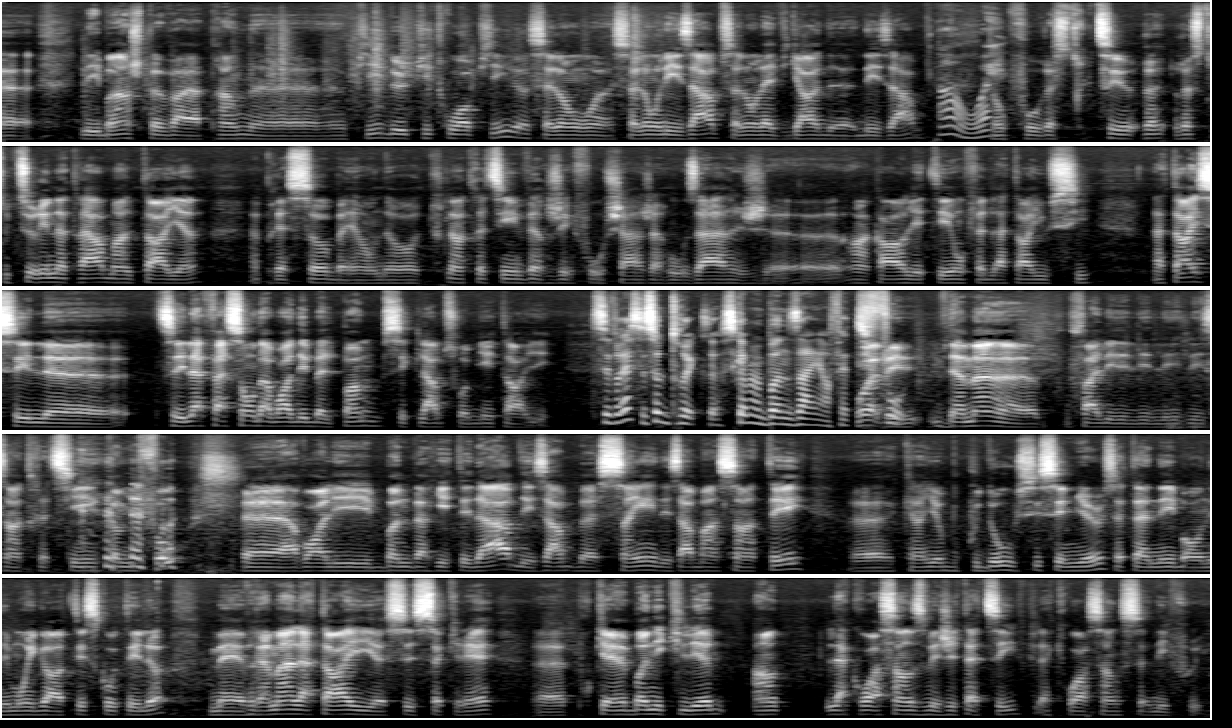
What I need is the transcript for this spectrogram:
les branches peuvent prendre un pied, deux pieds, trois pieds, là, selon, selon les arbres, selon la vigueur de- des arbres. Ah ouais. Donc, il faut restructurer, re- restructurer notre arbre en le taillant. Après ça, ben, on a tout l'entretien verger, fauchage, arrosage. Euh, encore l'été, on fait de la taille aussi. La taille, c'est le, c'est la façon d'avoir des belles pommes, c'est que l'arbre soit bien taillé. C'est vrai, c'est ça le truc. là. C'est comme un bonsaï, en fait. Ouais, faut. ben, évidemment, euh, pour faire les, les- les- les entretiens comme il faut, euh, avoir les bonnes variétés d'arbres, des arbres sains, des arbres en santé. Euh, quand il y a beaucoup d'eau aussi, c'est mieux. Cette année, bon, on est moins gâté ce côté-là. Mais vraiment, la taille, c'est le secret euh, pour qu'il y ait un bon équilibre entre la croissance végétative et la croissance des fruits.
